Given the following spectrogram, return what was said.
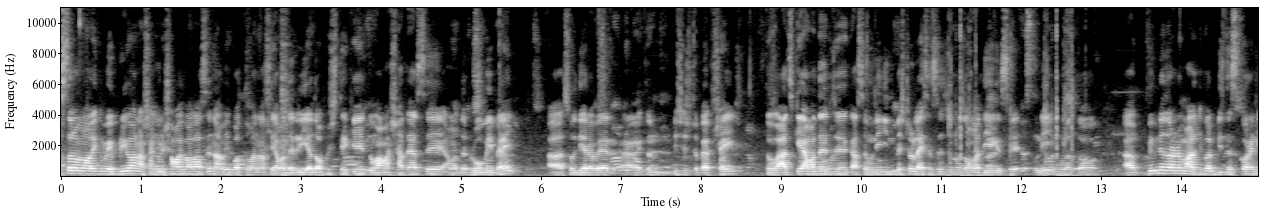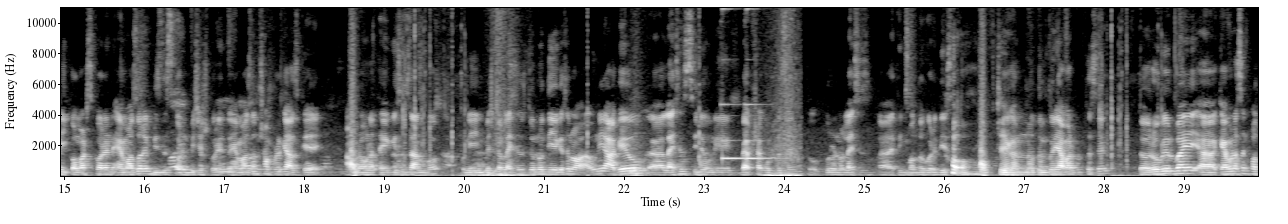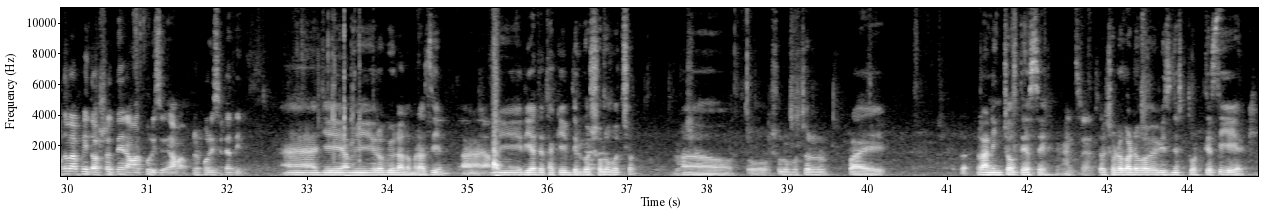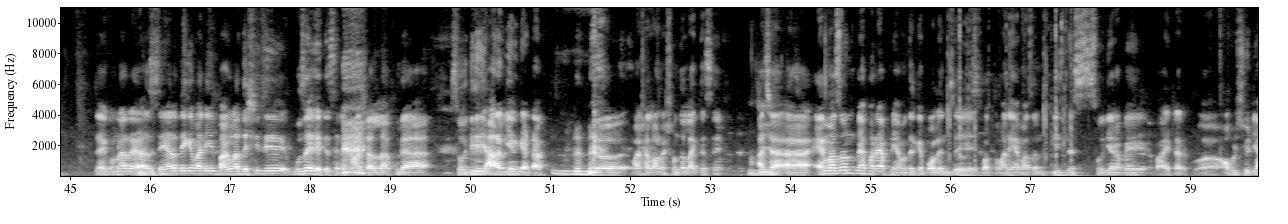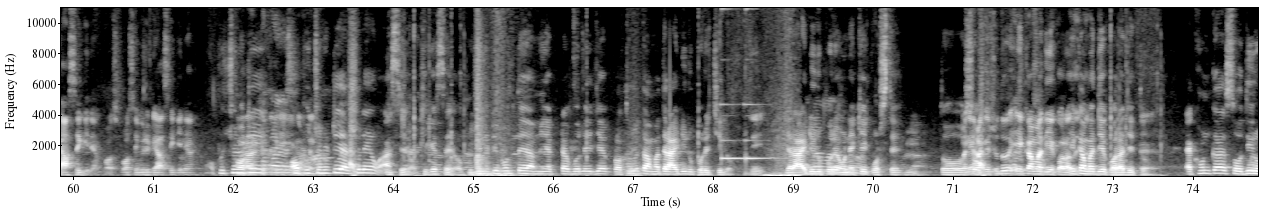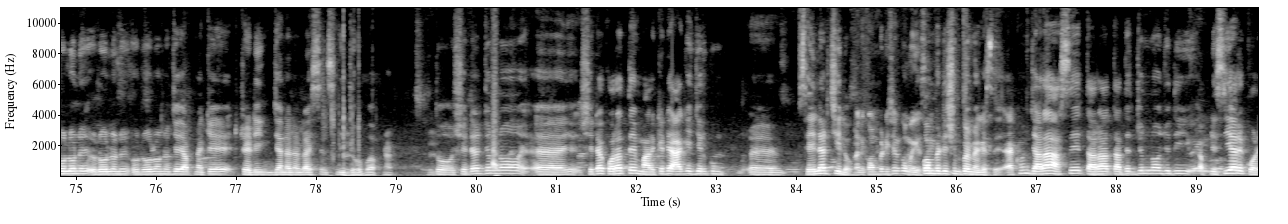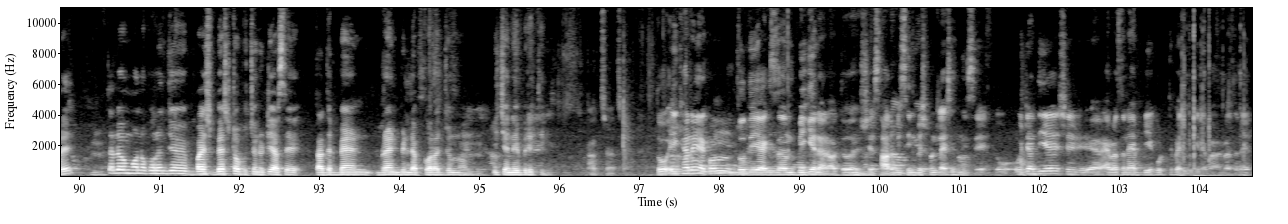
আসসালামু আলাইকুম এভরিওয়ান আশা করি সবাই ভালো আছেন। আমি বর্তমানে আছি আমাদের রিয়াদ অফিস থেকে। তো আমার সাথে আছে আমাদের রবি ভাই সৌদি আরবের একজন বিশিষ্ট ব্যবসায়ী। তো আজকে আমাদের যে কাছে উনি ইনভেস্টর লাইসেন্সের জন্য জমা দিয়ে গেছে। উনি মূলত বিভিন্ন ধরনের মাল্টিপল বিজনেস করেন ই কমার্স করেন অ্যামাজনে বিজনেস করেন বিশেষ করে। তো অ্যামাজন সম্পর্কে আজকে আমরা ওনার থেকে কিছু জানব। উনি ইনভেস্টর লাইসেন্সের জন্য দিয়ে গেছেন। উনি আগেও লাইসেন্স ছিল উনি ব্যবসা করতেছেন তো পুরোনো লাইসেন্স আই থিঙ্ক বন্ধ করে দিয়েছেন। এখন নতুন করে আবার করতেছেন। তো রবিউল ভাই কেমন আছেন? প্রথমে আপনি দর্শকদের আমার পরিচয় আপনার পরিচয়টা দিন। জি আমি রবিউল আলম আহ, আমি রিয়াদে থাকি দীর্ঘ ষোলো বছর। তো ষোলো বছর প্রায় রানিং চলতেছে। আচ্ছা তো ছোটোখাটোভাবে বিজনেস করতেছি এই আর কি। যাই ওনার চেহারা দেখে মানে বাংলাদেশি যে বুঝাই যাইতেছে না মাশাআল্লাহ পুরা সৌদি আরবিয়ান গেটআপ। তো মাশাআল্লাহ অনেক সুন্দর লাগতেছে। আচ্ছা অ্যামাজন ব্যাপারে আপনি আমাদেরকে বলেন যে বর্তমানে অ্যামাজন বিজনেস সৌদি আরবে বা এটার অপরচুনিটি আছে কিনা? পসিবিলিটি আছে কিনা? অপরচুনিটি অপরচুনিটি আসলে আছে ঠিক আছে। অপরচুনিটি বলতে আমি একটা বলি যে প্রথমে তো আমাদের আইডির উপরে ছিল। জি। যারা আইডির উপরে অনেকেই করছে। তো মানে আগে শুধু একামা দিয়ে করা একামা দিয়ে করা যেত। এখনকার সৌদি রোল রোল রোল অনুযায়ী আপনাকে ট্রেডিং জেনারেল লাইসেন্স নিতে হবে আপনার। তো সেটার জন্য সেটা করাতে মার্কেটে আগে যেরকম সেলার ছিল মানে কম্পিটিশন কমে গেছে। কম্পিটিশন কমে গেছে। এখন যারা আছে তারা তাদের জন্য যদি আপনি সিআরে করে তাহলেও মনে করেন যে বেস্ট অপরচুনিটি আছে তাদের ব্র্যান্ড ব্র্যান্ড বিল্ড আপ করার জন্য ইচ অ্যান্ড এভরিথিং আচ্ছা আচ্ছা। তো এখানে এখন যদি একজন বিগিনার হয়তো সে সার্ভিস ইনভেস্টমেন্ট লাইসেন্স নিছে, তো ওইটা দিয়ে সে অ্যামাজনে বিয়ে করতে পারবে কিনা বা অ্যামাজনে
